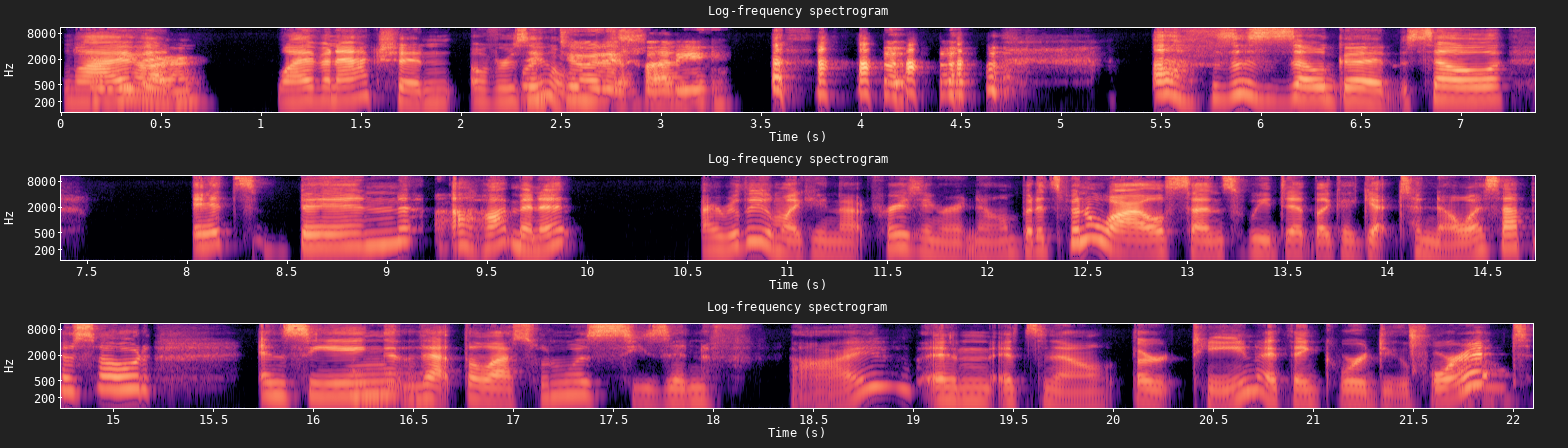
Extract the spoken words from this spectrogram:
Here we live and live in action over We're Zoom. doing it, buddy. Oh, this is so good. So it's been a hot minute. I really am liking that phrasing right now, but it's been a while since we did like a get to know us episode and seeing Mhm. that the last one was season five and it's now 13. I think we're due for it.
